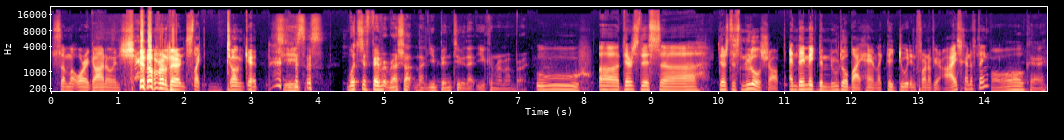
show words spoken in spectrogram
some oregano and shit over there and just like dunk it. Jesus. What's your favorite restaurant that you've been to that you can remember? Ooh. Uh there's this uh there's this noodle shop and they make the noodle by hand like they do it in front of your eyes kind of thing. Oh, okay.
